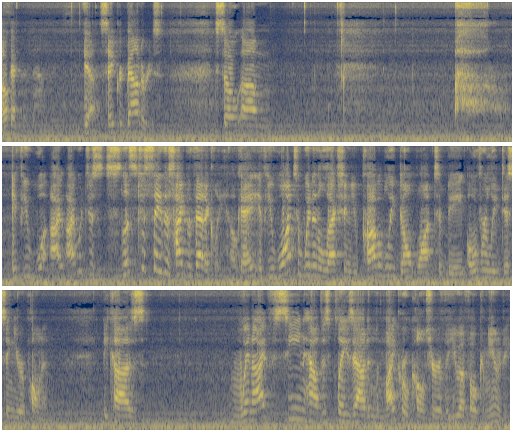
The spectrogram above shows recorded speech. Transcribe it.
Okay. Yeah, sacred boundaries. So, um, if you, I, I would just let's just say this hypothetically, okay? If you want to win an election, you probably don't want to be overly dissing your opponent because when I've seen how this plays out in the microculture of the UFO community,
